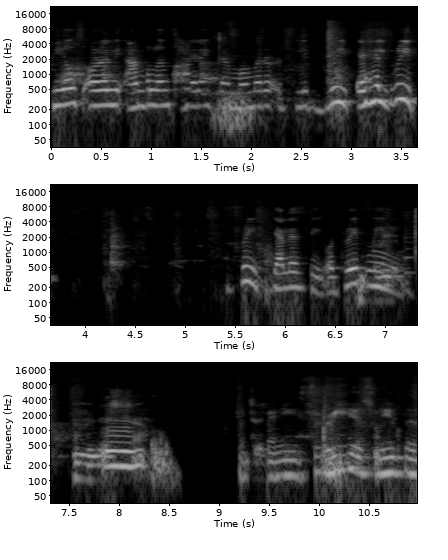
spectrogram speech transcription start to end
pills, orally, ambulance, headache, thermometer, sleep, drip. Es el drip. Drip, ya les digo. Drip meaning. Understand. 23 is leave the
